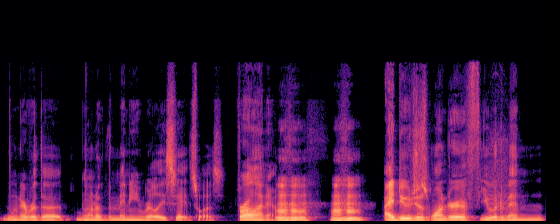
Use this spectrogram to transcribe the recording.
whenever the one of the many release dates was. For all I know, Mm-hmm. Mm-hmm. I do just wonder if you would have been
